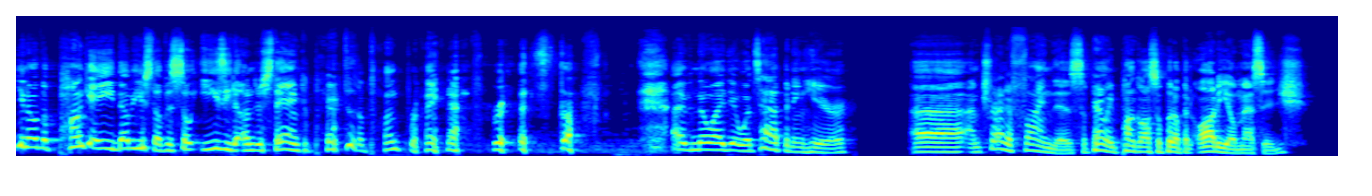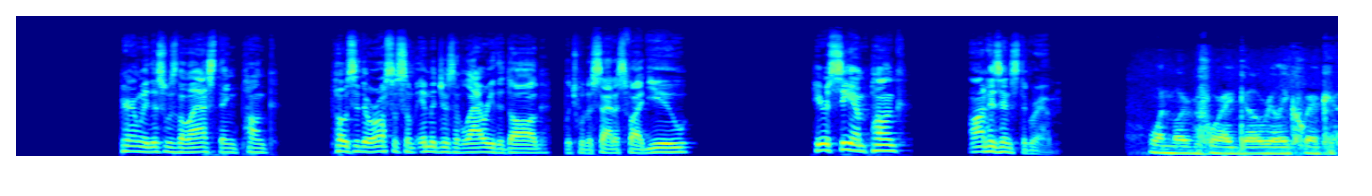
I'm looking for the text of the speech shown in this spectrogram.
You know, the punk AEW stuff is so easy to understand compared to the punk Bryan Alvarez stuff. I have no idea what's happening here. Uh, I'm trying to find this. Apparently, Punk also put up an audio message. Apparently, this was the last thing Punk posted. There were also some images of Larry the dog, which would have satisfied you. Here's CM Punk on his Instagram. One more before I go, really quick.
